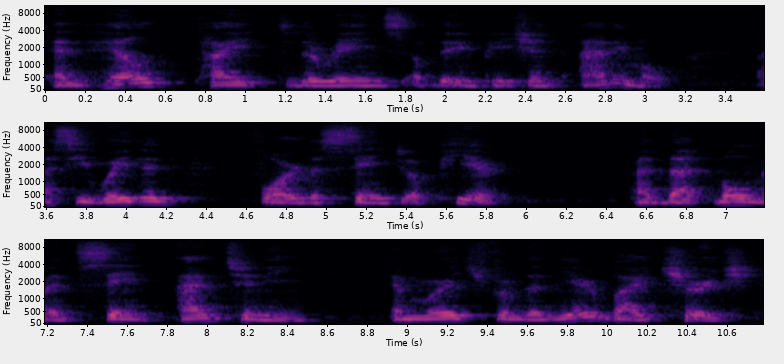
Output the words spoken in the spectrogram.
and held tight to the reins of the impatient animal as he waited for the saint to appear. At that moment, Saint Anthony emerged from the nearby church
